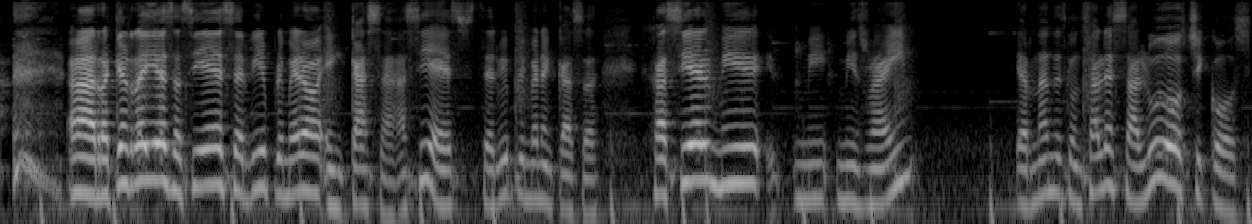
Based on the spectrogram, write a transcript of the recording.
ah, Raquel Reyes, así es, servir primero en casa. Así es, servir primero en casa. Jaciel mi, mi, Misraín Hernández González. Saludos, chicos.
